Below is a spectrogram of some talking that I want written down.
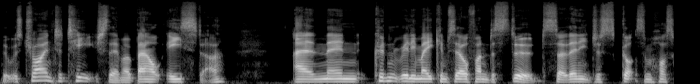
that was trying to teach them about Easter and then couldn't really make himself understood. So then he just got some hot,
